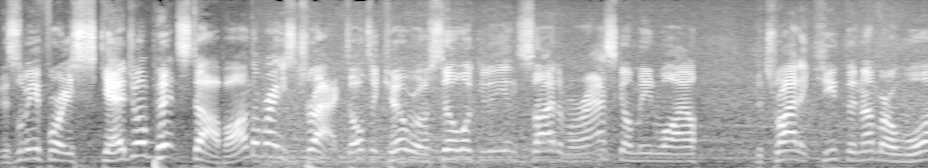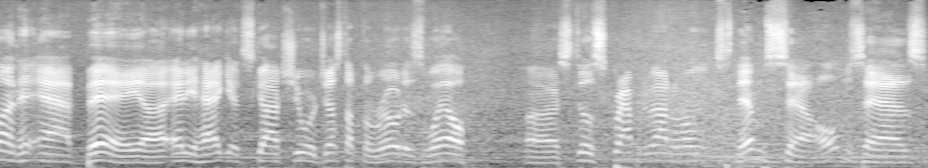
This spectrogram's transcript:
This will be for a scheduled pit stop on the racetrack. Dalton Kilrow still looking to the inside of Marasco. Meanwhile, to try to keep the number one at bay. Uh, Eddie Haggett, Scott Schuer just up the road as well. Uh, still scrapping about amongst themselves as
